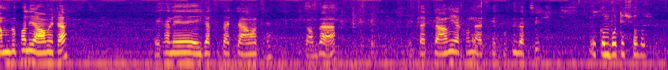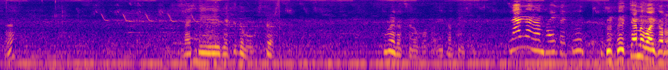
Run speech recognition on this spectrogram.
আম্রফালি আম এটা। এখানে এই গাছে চারটা আম আছে। তো আমরা এই চারটা আমি এখন আজকে তুলতে যাচ্ছি। এরকম বোটে সহ হ্যাঁ? নাকি রেখে দেবো বুঝতে পারছি তুমি এটা ছেড়ে এইখান থেকে না না না ভাই কা তুমি কেন ভাই করো?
